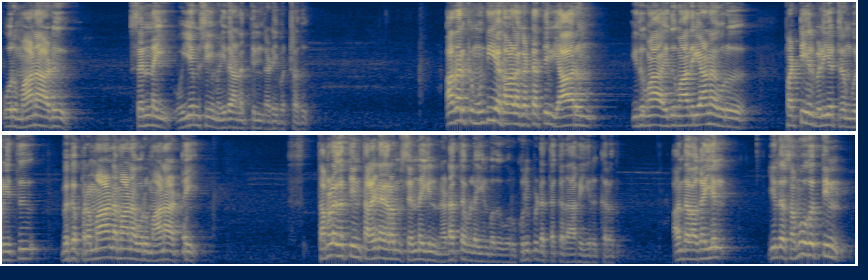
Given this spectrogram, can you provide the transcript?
ஒரு மாநாடு சென்னை ஒய்எம்சி மைதானத்தில் நடைபெற்றது. அதற்கு முந்தைய காலகட்டத்தில் யாரும் இது மா இது மாதிரியான ஒரு பட்டியல் வெளியேற்றம் குறித்து மிக பிரமாண்டமான ஒரு மாநாட்டை தமிழகத்தின் தலைநகரம் சென்னையில் நடத்தவில்லை என்பது ஒரு குறிப்பிடத்தக்கதாக இருக்கிறது. அந்த வகையில் இந்த சமூகத்தின்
